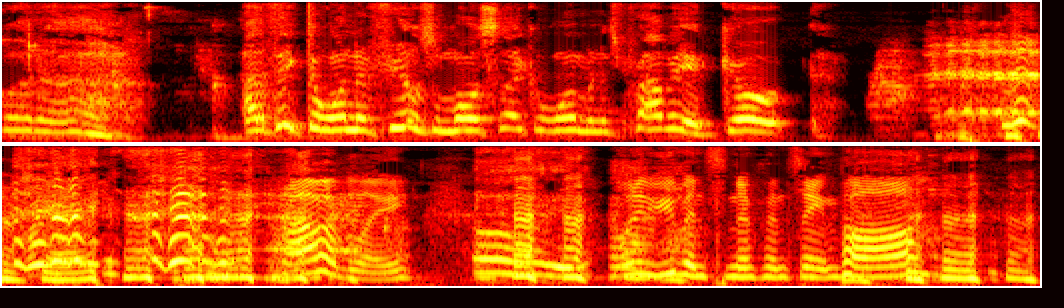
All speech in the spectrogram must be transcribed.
But, uh, I think the one that feels the most like a woman is probably a goat. Probably. Oh, yeah. What have you been sniffing, St. Paul?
